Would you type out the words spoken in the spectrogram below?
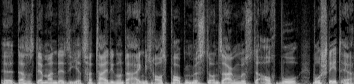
Äh, das ist der Mann, der Sie jetzt verteidigen und da eigentlich rauspauken müsste und sagen müsste, auch wo, wo steht er?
